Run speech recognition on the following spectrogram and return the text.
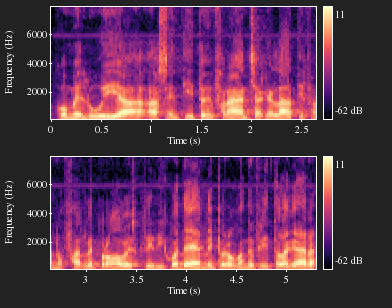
come lui ha, ha sentito in Francia che là ti fanno fare le prove, scrivi i quaderni, però quando è finita la gara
